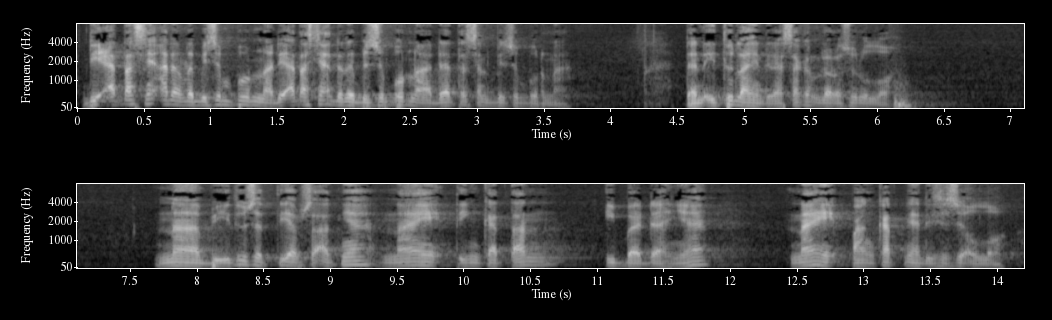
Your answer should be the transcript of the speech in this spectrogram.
Di atasnya ada yang lebih sempurna, di atasnya ada lebih sempurna, di atasnya lebih sempurna. Dan itulah yang dirasakan oleh Rasulullah. Nabi itu setiap saatnya naik tingkatan ibadahnya, naik pangkatnya di sisi Allah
